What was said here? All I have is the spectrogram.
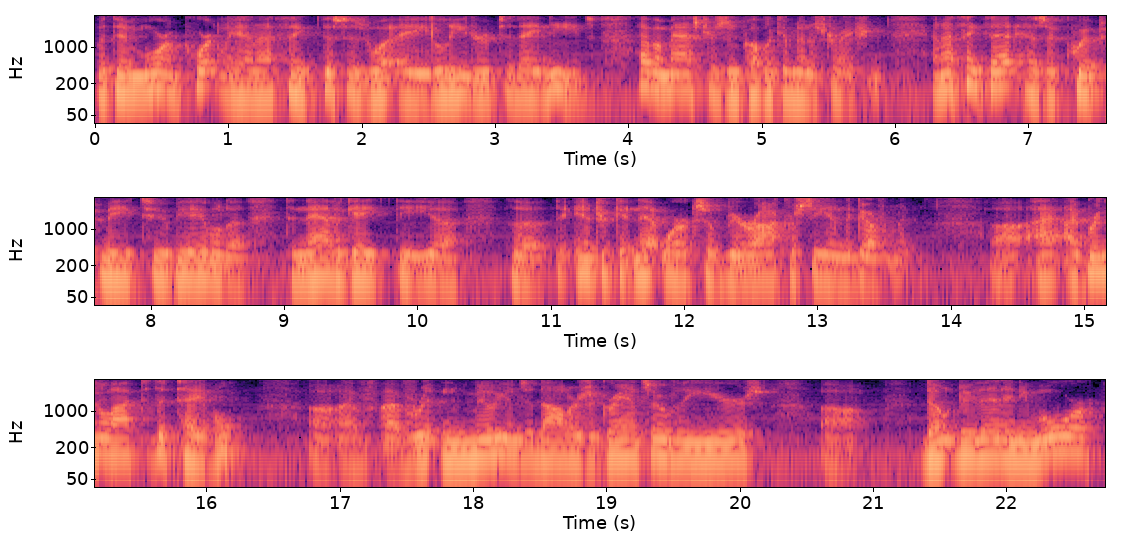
But then, more importantly, and I think this is what a leader today needs, I have a master's in public administration. And I think that has equipped me to be able to, to navigate the, uh, the, the, intricate networks of bureaucracy in the government. Uh, I, I, bring a lot to the table. Uh, I've, I've written millions of dollars of grants over the years. Uh, don't do that anymore,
